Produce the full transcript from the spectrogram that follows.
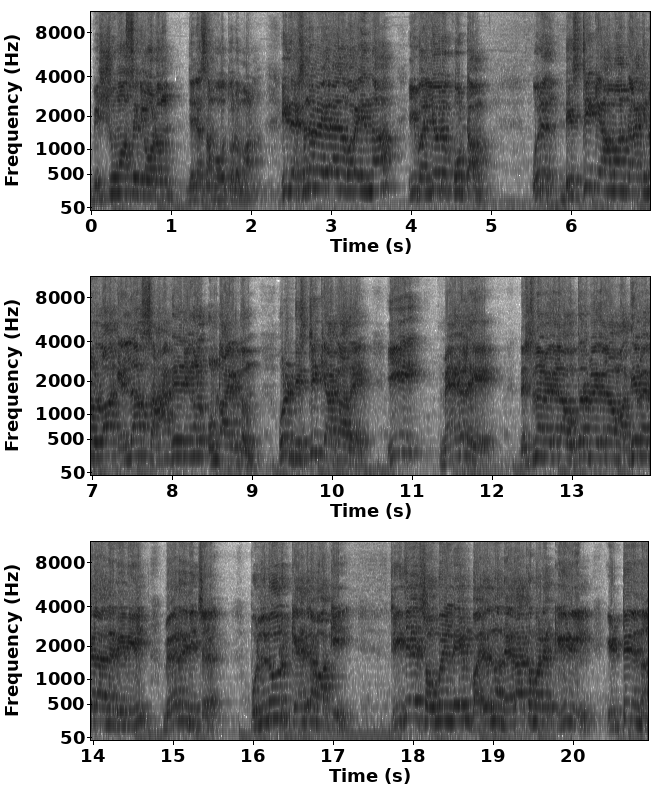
വിശ്വാസികളോടും ജനസമൂഹത്തോടുമാണ്. ഈ ദക്ഷിണ മേഖല എന്ന് പറയുന്ന ഈ വലിയൊരു കൂട്ടം ഒരു ഡിസ്ട്രിക്ട് ആവാൻ കണക്കിനുള്ള എല്ലാ സാഹചര്യങ്ങൾ ഉണ്ടായിട്ടും ഒരു ഡിസ്ട്രിക്ട് ആക്കാതെ ഈ മേഖലയെ ദക്ഷിണ മേഖല ഉത്തരമേഖല മധ്യമേഖല എന്ന രീതിയിൽ വേർതിരിച്ച് പുനലൂർ കേന്ദ്രമാക്കി ടി ജെ സൗമ്യന്റെയും വരുന്ന നേതാക്കന്മാരുടെ കീഴിൽ ഇട്ടിരുന്ന്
